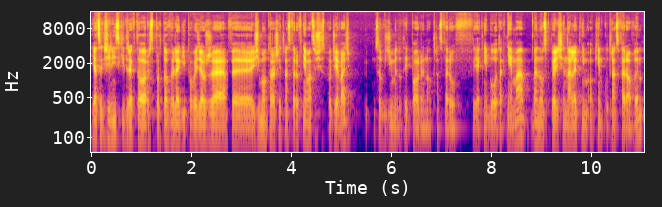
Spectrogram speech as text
Jacek Zieliński, dyrektor sportowy Legii powiedział, że w zimą to raczej transferów nie ma co się spodziewać. Co widzimy do tej pory, no transferów jak nie było, tak nie ma. Będą skupiali się na letnim okienku transferowym,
